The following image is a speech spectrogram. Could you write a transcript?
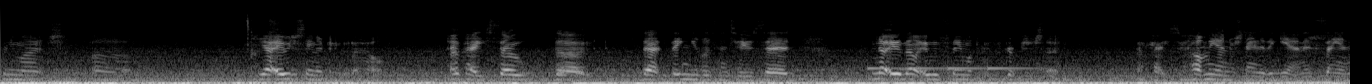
pretty much. Uh, yeah, it was just saying they're gonna go to hell. Okay, so the that thing you listened to said. No, it, no, it was saying what the scripture said. Help me understand it again. It's saying,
